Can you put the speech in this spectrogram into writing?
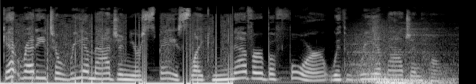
Get ready to reimagine your space like never before with Reimagine Home.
